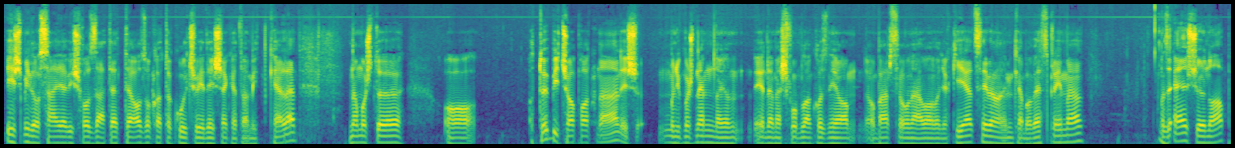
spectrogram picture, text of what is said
és Miloszájev is hozzátette azokat a kulcsvédéseket, amit kellett. Na most a, a többi csapatnál, és mondjuk most nem nagyon érdemes foglalkozni a, a Barcelonával vagy a Kielcével, hanem inkább a Veszprémmel. Az első nap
